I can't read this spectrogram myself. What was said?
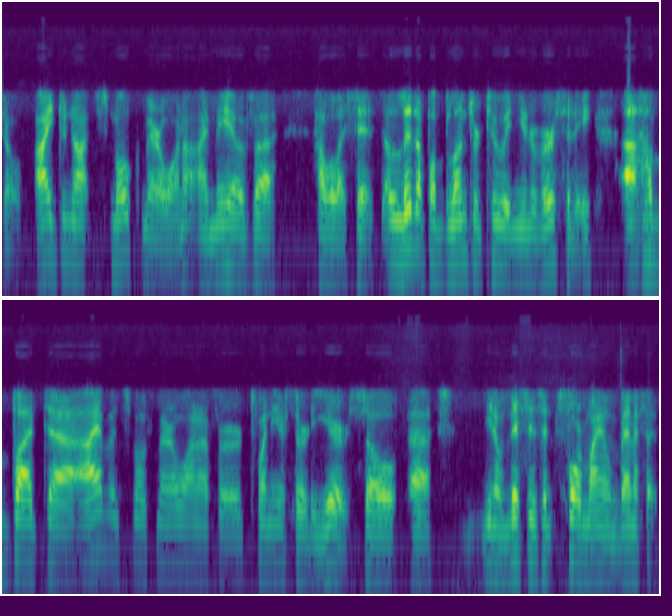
show. I do not smoke marijuana. I may have how will I say it? I lit up a blunt or two in university, uh, but uh, I haven't smoked marijuana for 20 or 30 years. So, uh, you know, this isn't for my own benefit.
